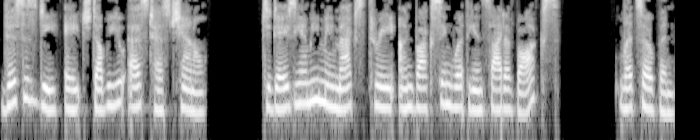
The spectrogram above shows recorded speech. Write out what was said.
This is DHWS Test Channel. Today's Xiaomi Mi Max 3 unboxing with the inside of box. Let's open.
